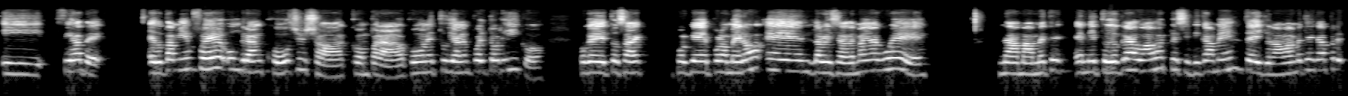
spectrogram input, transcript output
y fíjate, eso también fue un gran culture shock comparado con estudiar en Puerto Rico, porque tú sabes, porque por lo menos en la Universidad de Mayagüez, nada más en mi estudio graduado específicamente, yo nada más me tenía que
